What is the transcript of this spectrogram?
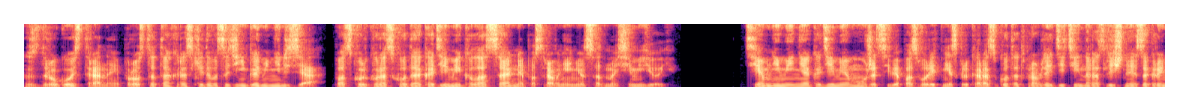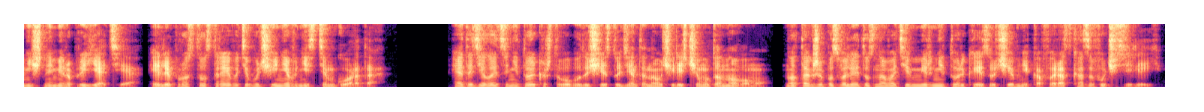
С другой стороны, просто так раскидываться деньгами нельзя, поскольку расходы академии колоссальны по сравнению с одной семьей. Тем не менее, Академия может себе позволить несколько раз в год отправлять детей на различные заграничные мероприятия или просто устраивать обучение вне стен города. Это делается не только, чтобы будущие студенты научились чему-то новому, но также позволяет узнавать им мир не только из учебников и рассказов учителей.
